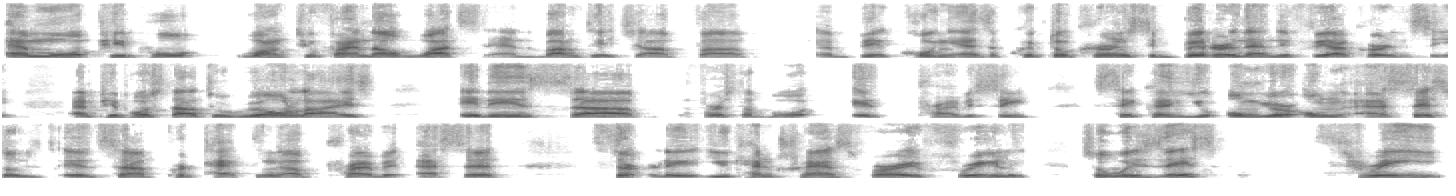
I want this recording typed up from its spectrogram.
and more people want to find out what's the advantage of uh, Bitcoin as a cryptocurrency better than the fiat currency. And people start to realize it is, uh, first of all, it's privacy. Second, you own your own asset, so it's, it's uh, protecting a private asset. Thirdly, you can transfer it freely. So with these three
